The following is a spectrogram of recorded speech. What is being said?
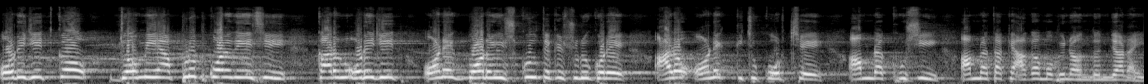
অরিজিৎকেও জমি অ্যাপ্রুভ করে দিয়েছি। কারণ অরিজিৎ অনেক বড় স্কুল থেকে শুরু করে আরও অনেক কিছু করছে। আমরা খুশি, আমরা তাকে আগাম অভিনন্দন জানাই।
